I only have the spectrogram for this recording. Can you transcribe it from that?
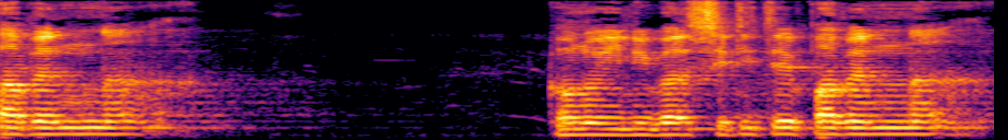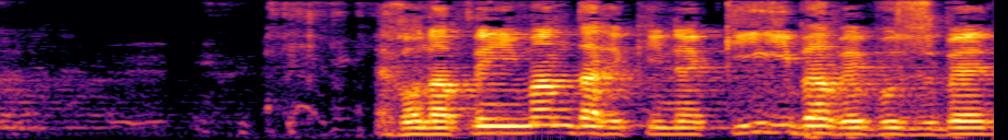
পাবেন না। কোন ইউনিভার্সিটিতে পাবেন না। এখন আপনি ইমানদারে কিনা কীভাবে বুঝবেন?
